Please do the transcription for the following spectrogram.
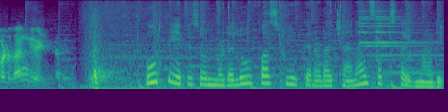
ಪಡ್ದಂಗೆ ಹೇಳ್ತಾರೆ. ಪೂರ್ತಿ ಎಪಿಸೋಡ್ ನೋಡಲು first view Kannada channel subscribe ಮಾಡಿ.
